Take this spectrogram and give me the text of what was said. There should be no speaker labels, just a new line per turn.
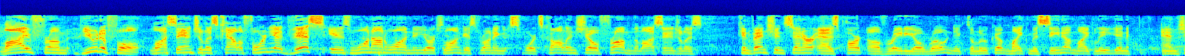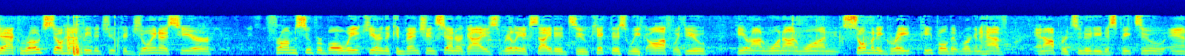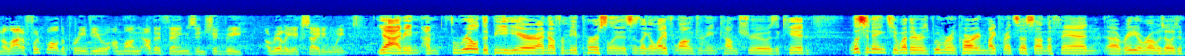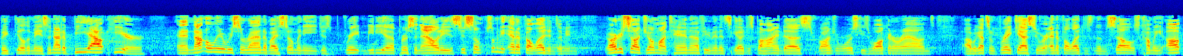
Live from beautiful Los Angeles, California, this is One on One, New York's longest running sports call in show from the Los Angeles Convention Center as part of Radio Row. Nick DeLuca, Mike Messina, Mike Legan, and Jack Roach. So happy that you could join us here from Super Bowl week here in the Convention Center. Guys, really excited to kick this week off with you here on One on One. So many great people that we're going to have an opportunity to speak to and a lot of football to preview, among other things, and should be a really exciting week.
Yeah, I mean, I'm thrilled to be here. I know for me personally, this is like a lifelong dream come true. As a kid, listening to whether it was Boomer and Carton, Mike Francesa on the fan, uh, Radio Row was always a big deal to me. So now to be out here, and not only are we surrounded by so many just great media personalities, just so, so many NFL legends. I mean, we already saw Joe Montana a few minutes ago just behind us. Ron Jaworski's walking around. Uh, we got some great guests who are NFL legends themselves coming up.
